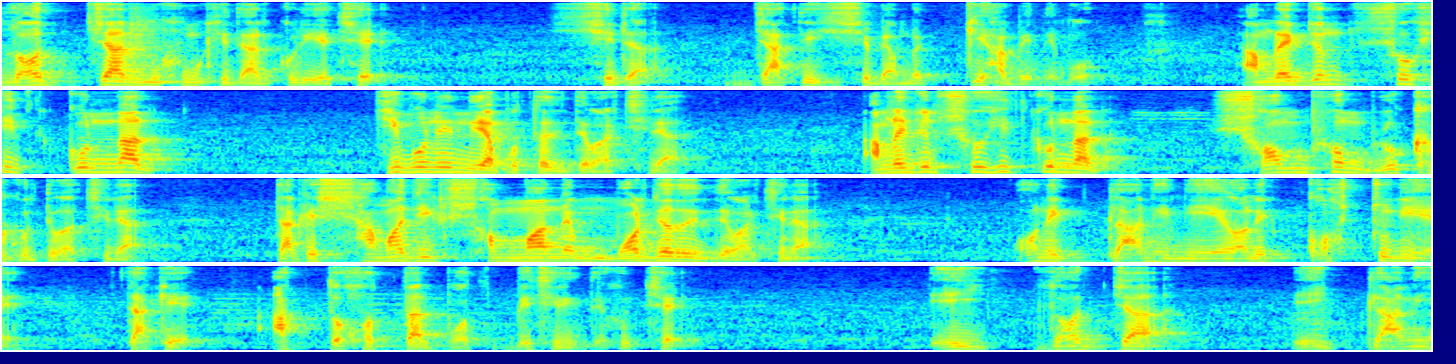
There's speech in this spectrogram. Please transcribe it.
লজ্জার মুখোমুখি দাঁড় করিয়েছে, সেটা জাতি হিসেবে আমরা কীভাবে নেব? আমরা একজন শহীদ কন্যার জীবনের নিরাপত্তা দিতে পারছি না। আমরা একজন শহীদ কন্যার সম্ভ্রম রক্ষা করতে পারছি না। তাকে সামাজিক সম্মান এবং মর্যাদা দিতে পারছি না। অনেক গ্লানি নিয়ে, অনেক কষ্ট নিয়ে তাকে আত্মহত্যার পথ বেছে নিতে হচ্ছে। এই লজ্জা, এই গ্লানি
